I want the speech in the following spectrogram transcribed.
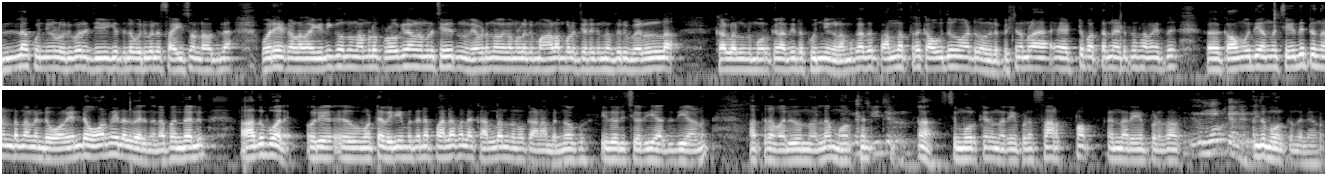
എല്ലാ കുഞ്ഞുങ്ങളും ഒരുപോലെ ജീവിക്കത്തില്ല ഒരുപോലെ സൈസ് ഉണ്ടാകത്തില്ല ഒരേ കളറായി എനിക്കൊന്നും നമ്മൾ പ്രോഗ്രാം നമ്മൾ ചെയ്തിട്ടുണ്ട് എവിടെ നിന്ന് നമ്മളൊരു മാളം പൊളിച്ചെടുക്കുന്നത് ഒരു വെള്ള കളറിൽ മുറുക്കൻ അതിന്റെ കുഞ്ഞുങ്ങൾ. നമുക്കത് അന്ന് അത്ര കൗതുകമായിട്ട് തോന്നില്ല. പക്ഷേ നമ്മൾ എട്ട് പത്തെണ്ണം എടുത്ത സമയത്ത് കൗമുദി അന്ന് ചെയ്തിട്ടുണ്ടെന്നാണ് എന്റെ ഓർമ്മ. എന്റെ ഓർമ്മയിൽ അത് വരുന്നുണ്ട്. അപ്പോൾ എന്തായാലും അതുപോലെ ഒരു മുട്ട വിരിയുമ്പോൾ തന്നെ പല പല കളറിൽ നമുക്ക് കാണാൻ പറ്റും. നോക്കൂ ഇതൊരു ചെറിയ അതിഥിയാണ്. അത്ര വലുതൊന്നുമല്ല. മൂർഖൻ ആ മൂർഖൻ എന്നറിയപ്പെടുന്ന സർപ്പം എന്നറിയപ്പെടുന്ന ഇത് മൂർഖൻ തന്നെയാണ്.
